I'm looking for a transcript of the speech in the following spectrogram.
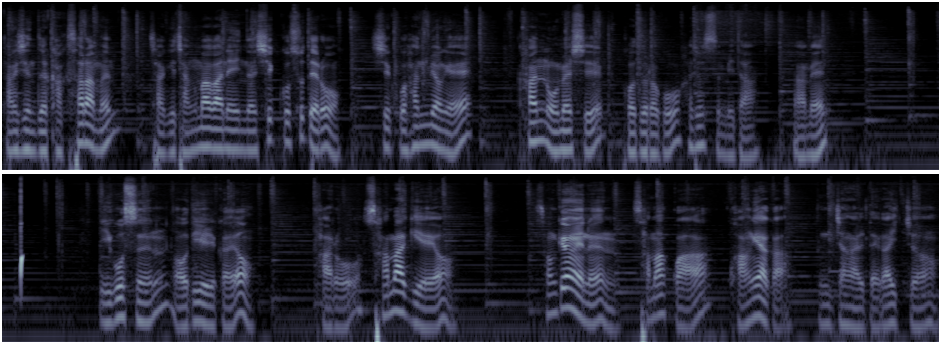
당신들 각 사람은 자기 장막 안에 있는 식구 수대로 식구 한 명에 한 오멜씩 거두라고 하셨습니다. 아멘. 이곳은 어디일까요? 바로 사막이에요. 성경에는 사막과 광야가 등장할 때가 있죠.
